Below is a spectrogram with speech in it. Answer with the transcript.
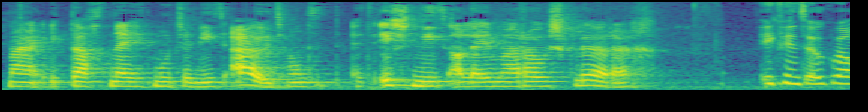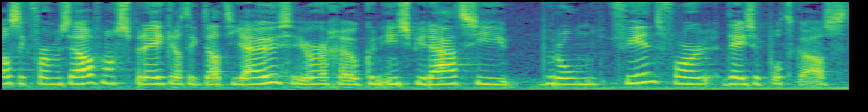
Maar ik dacht, nee, het moet er niet uit. Want het, is niet alleen maar rooskleurig. ik vind ook wel, als ik voor mezelf mag spreken, dat ik dat juist heel erg ook een inspiratiebron vind voor deze podcast.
